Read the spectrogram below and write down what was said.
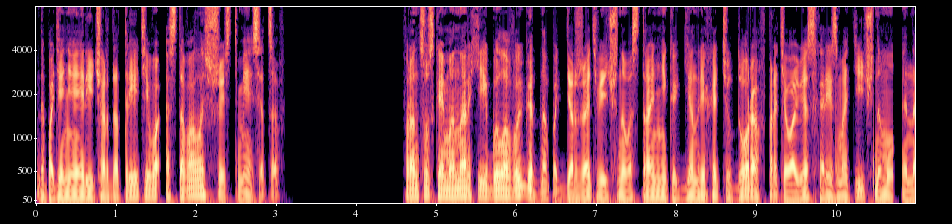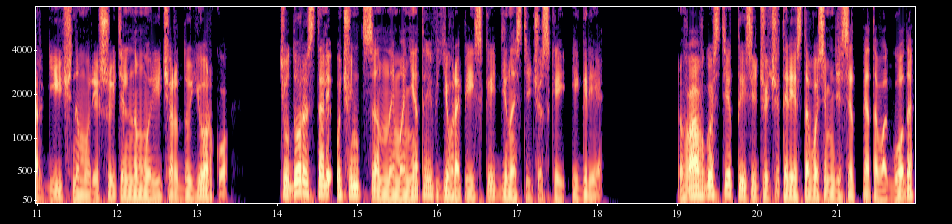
До падения Ричарда III оставалось 6 месяцев. Французской монархии было выгодно поддержать вечного странника Генриха Тюдора в противовес харизматичному, энергичному, решительному Ричарду Йорку — Тюдоры стали очень ценной монетой в европейской династической игре. В августе 1485 года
